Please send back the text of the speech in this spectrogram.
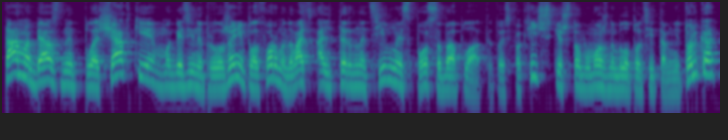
там обязаны площадки, магазины приложений, платформы давать альтернативные способы оплаты. То есть фактически, чтобы можно было платить там не только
